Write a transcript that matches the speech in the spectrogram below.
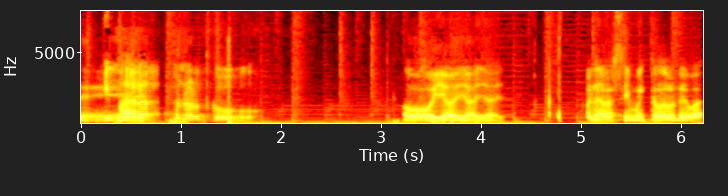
Si Ibarat menurutku. Oh iya iya iya. Bener, si Mix terlalu dewa.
